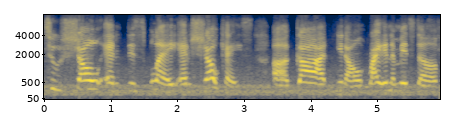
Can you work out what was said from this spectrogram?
to show and display and showcase uh, God, you know, right in the midst of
